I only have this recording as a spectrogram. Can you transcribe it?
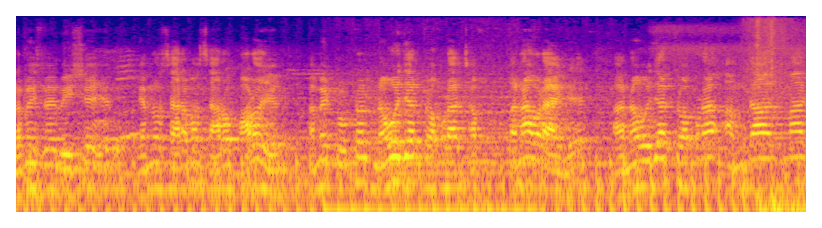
રમેશભાઈ વૈશ્ય છે, એમનો સારામાં સારો ફાળો છે. અમે ટોટલ નવ હજાર ચોપડા છપ, બનાવડાયા છે. આ નવ હજાર ચોપડા અમદાવાદમાં,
